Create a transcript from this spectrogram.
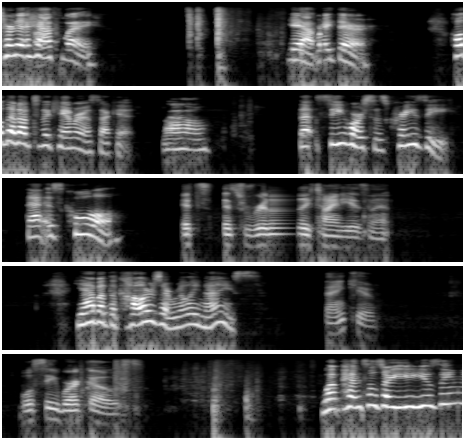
Turn it halfway. Yeah, right there. Hold that up to the camera a second. Wow. That seahorse is crazy. That is cool. it's it's really tiny, isn't it? Yeah, but the colors are really nice. Thank you. We'll see where it goes. What pencils are you using?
